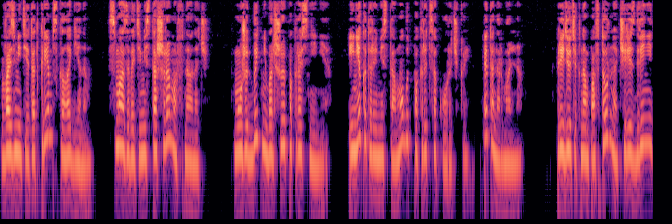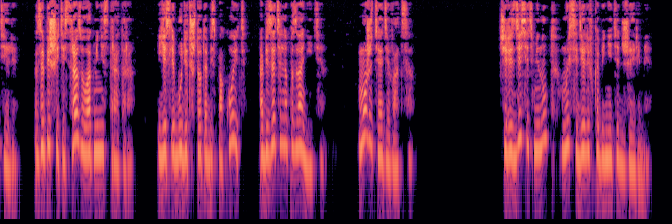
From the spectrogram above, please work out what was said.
Возьмите этот крем с коллагеном, смазывайте места шрамов на ночь. Может быть небольшое покраснение, и некоторые места могут покрыться корочкой. Это нормально. Придете к нам повторно через две недели. Запишитесь сразу у администратора. Если будет что-то беспокоить, обязательно позвоните. Можете одеваться. Через десять минут мы сидели в кабинете Джереми.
